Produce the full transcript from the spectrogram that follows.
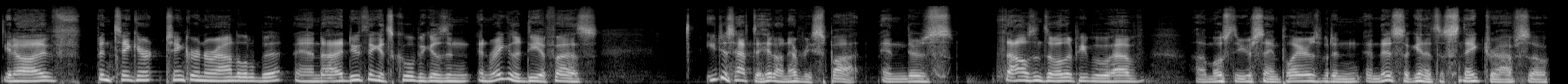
you know, I've been tinker, tinkering around a little bit, and I do think it's cool because in, in regular DFS, you just have to hit on every spot. And there's thousands of other people who have uh, most of your same players, but in, in this, again, it's a snake draft, so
